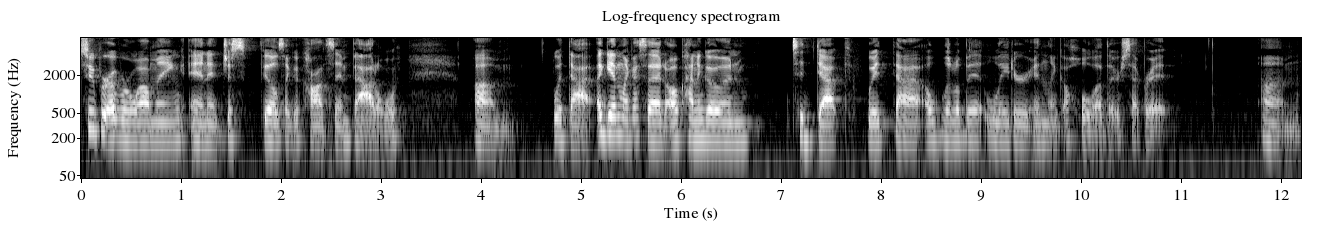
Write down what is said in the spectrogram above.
super overwhelming, and it just feels like a constant battle um, with that. Again, like I said, I'll kind of go into depth with that a little bit later in like a whole other separate um,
